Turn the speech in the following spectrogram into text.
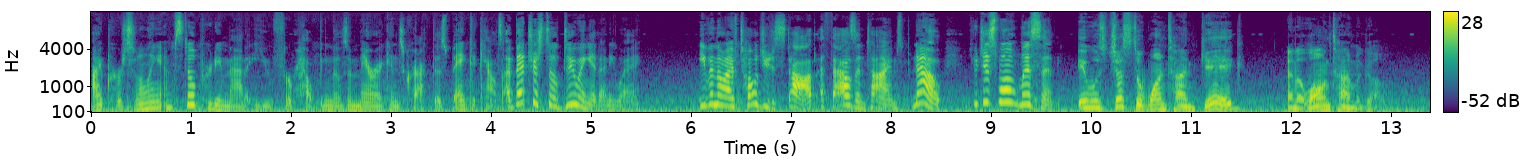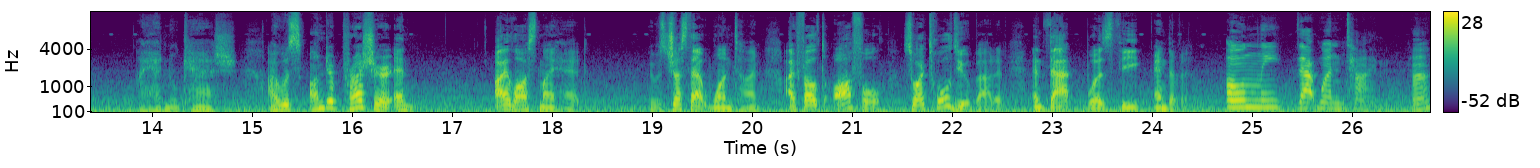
I personally am still pretty mad at you for helping those Americans crack those bank accounts. I bet you're still doing it anyway. Even though I've told you to stop a thousand times. No, you just won't listen. It was just a one time gig, and a long time ago. I had no cash. I was under pressure, and I lost my head. It was just that one time. I felt awful, so I told you about it, and that was the end of it. Only that one time, huh?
